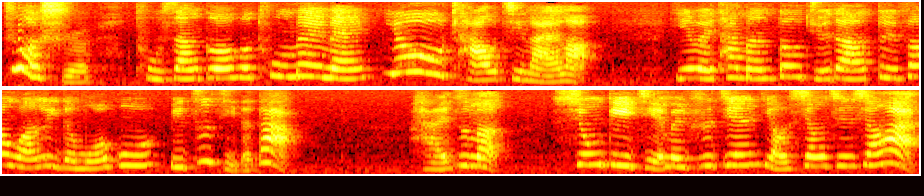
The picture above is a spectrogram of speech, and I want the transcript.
这时，兔三哥和兔妹妹又吵起来了。因为他们都觉得对方碗里的蘑菇比自己的大。孩子们，兄弟姐妹之间要相亲相爱，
